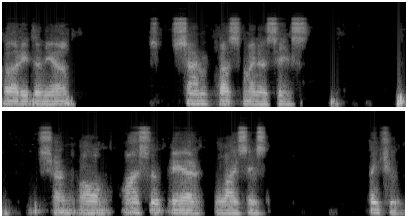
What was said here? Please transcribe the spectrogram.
peritoneal shunt plus minus 6 shunt or marsupial lysis. Thank you.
